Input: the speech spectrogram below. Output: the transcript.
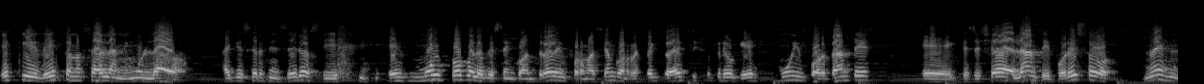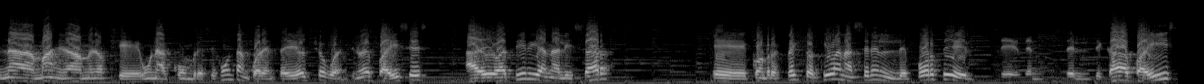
es que de esto no se habla en ningún lado. Hay que ser sinceros y es muy poco lo que se encontró de información con respecto a esto y yo creo que es muy importante eh, que se lleve adelante y por eso no es nada más ni nada menos que una cumbre. Se juntan 48, 49 países a debatir y analizar eh, con respecto a qué van a hacer en el deporte de, cada país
